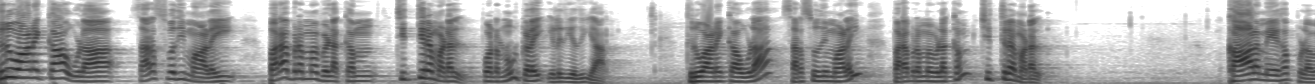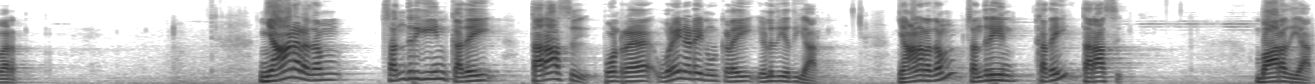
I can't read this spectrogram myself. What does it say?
திருவானைக்கா உலா சரஸ்வதி மாலை பரபிரம்ம விளக்கம் சித்திரமடல் போன்ற நூல்களை எழுதியது யார்? திருவானைக்கா உலா சரஸ்வதி மாலை பரபிரம்ம விளக்கம் சித்திரமடல் காலமேக புலவர். ஞானரதம் சந்திரிகையின் கதை தராசு போன்ற உரைநடை நூல்களை எழுதியது யார்? ஞானரதம் சந்திரியின் கதை தராசு. பாரதியார்.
